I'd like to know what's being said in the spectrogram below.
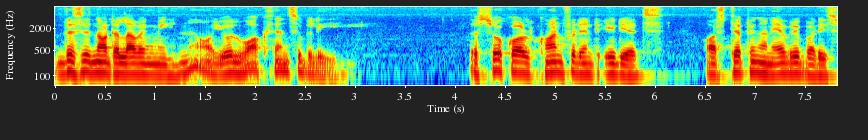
this is not allowing me. No, you'll walk sensibly. The so-called confident idiots are stepping on everybody's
